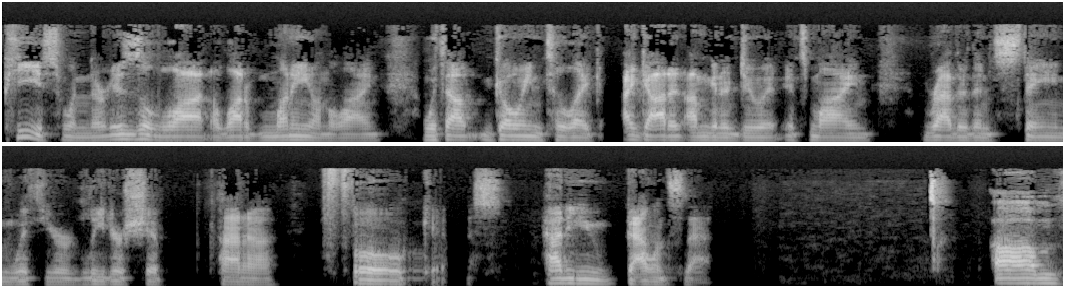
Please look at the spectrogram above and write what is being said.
piece when there is a lot, a lot of money on the line without going to like, I got it, I'm going to do it, it's mine, rather than staying with your leadership kind of focus? How do you balance that? Um,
